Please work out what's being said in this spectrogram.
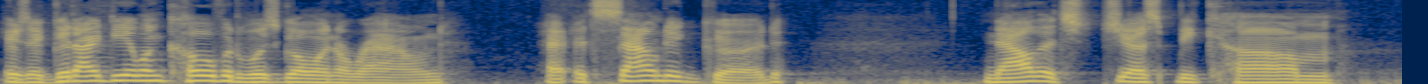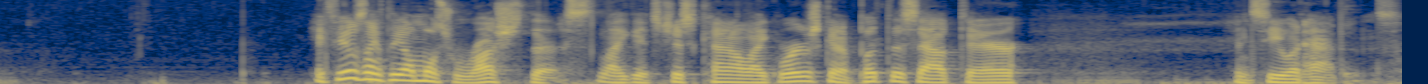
It was a good idea when COVID was going around. Uh, It sounded good. Now that's just become. It feels like they almost rushed this. Like it's just kind of like we're just going to put this out there and see what happens.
